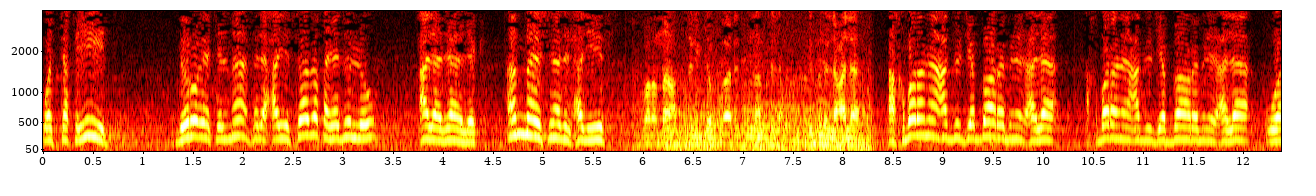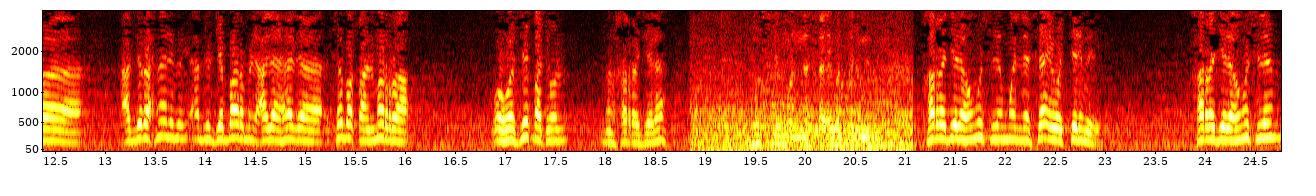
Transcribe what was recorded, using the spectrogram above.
والتقييد برؤية الماء في الأحاديث السابقة يدل على ذلك. أما إسناد الحديث أخبرنا عبد الجبار بن ابن العلاء. أخبرنا عبد الجبار بن العلاء. أخبرنا عبد الجبار بن العلاء وعبد الرحمن بن عبد الجبار بن العلاء. هذا سبق أن مر وهو ثقة. من خرج له؟ مسلم والنسائي والترمذي. خرج له مسلم والنسائي والترمذي. خرج له مسلم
